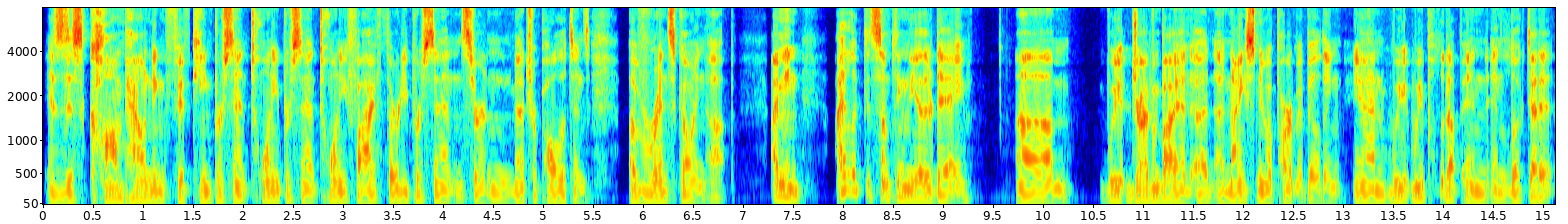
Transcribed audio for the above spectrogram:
Is this compounding 15%, 20%, 25, 30% in certain metropolitans of rents going up? I mean, I looked at something the other day. Um, we driving by a, a, a nice new apartment building, and we we pulled it up and, and looked at it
